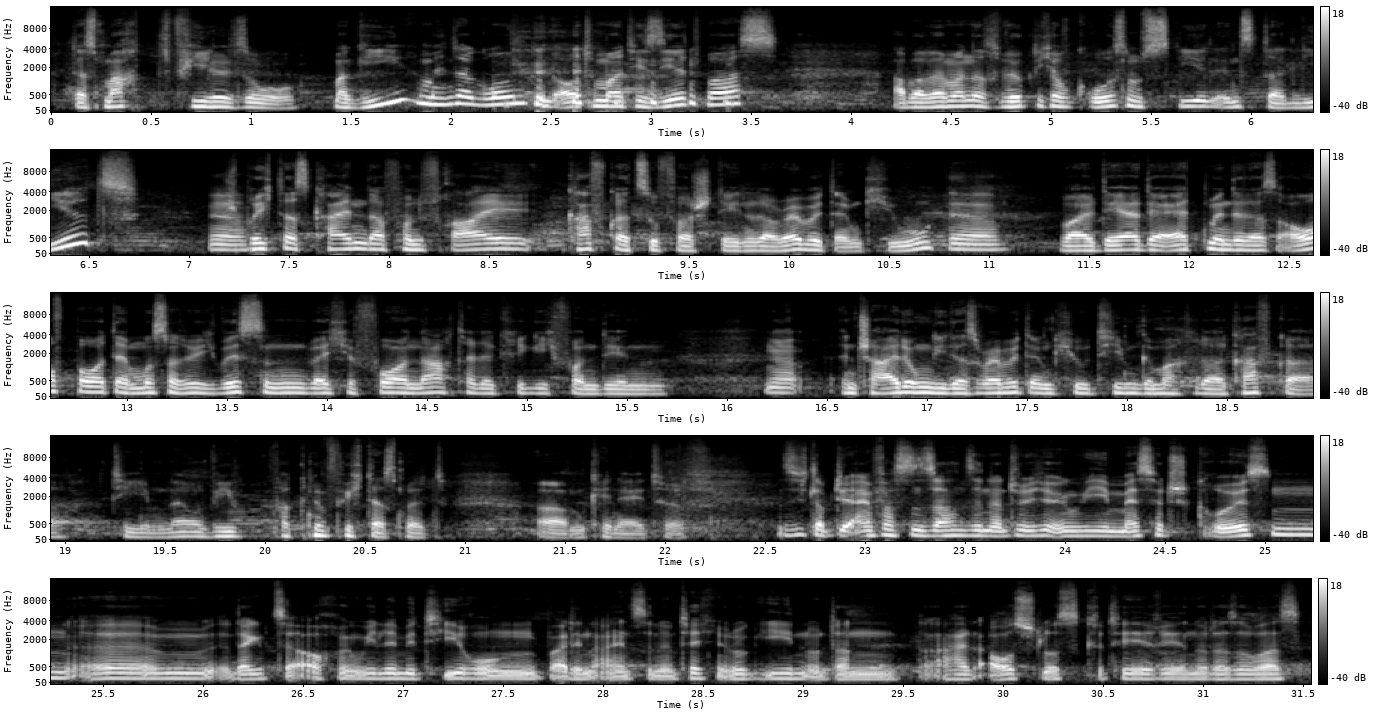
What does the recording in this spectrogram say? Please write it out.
das macht viel so Magie im Hintergrund und automatisiert was. Aber wenn man das wirklich auf großem Stil installiert, ja. spricht das keinen davon frei, Kafka zu verstehen oder RabbitMQ. Ja. Weil der, der Admin, der das aufbaut, der muss natürlich wissen, welche Vor- und Nachteile kriege ich von den ja. Entscheidungen, die das RabbitMQ-Team gemacht hat oder Kafka-Team. Ne? Und wie verknüpfe ich das mit ähm, Knative? Also ich glaube, die einfachsten Sachen sind natürlich irgendwie Message-Größen. Ähm, da gibt es ja auch irgendwie Limitierungen bei den einzelnen Technologien und dann halt Ausschlusskriterien oder sowas.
